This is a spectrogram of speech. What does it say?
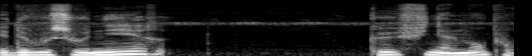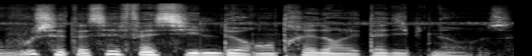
et de vous souvenir que finalement pour vous c'est assez facile de rentrer dans l'état d'hypnose.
